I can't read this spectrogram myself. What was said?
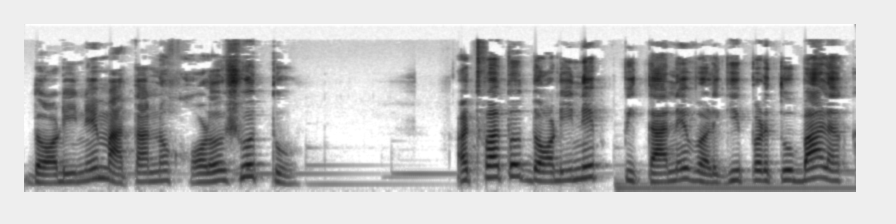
દોડીને માતાનો ખોળો શોધતું અથવા તો દોડીને પિતાને વળગી પડતું બાળક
